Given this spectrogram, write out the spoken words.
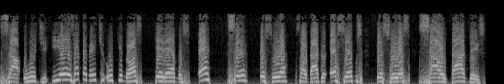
saúde. E é exatamente o que nós queremos: é ser pessoa saudável, é sermos pessoas saudáveis.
